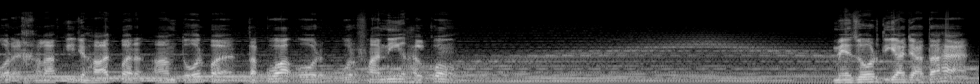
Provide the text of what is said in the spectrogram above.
اور اخلاقی جہاد پر عام طور پر تقوی اور عرفانی حلقوں میں زور دیا جاتا ہے۔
